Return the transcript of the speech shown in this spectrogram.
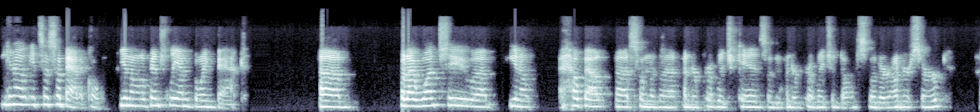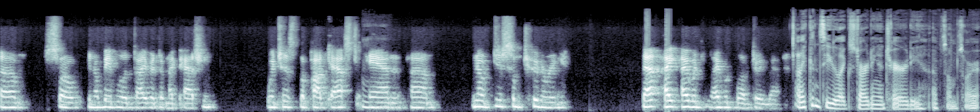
you know, it's a sabbatical. You know, eventually I'm going back. Um, but I want to, uh, you know, help out uh, some of the underprivileged kids and underprivileged adults that are underserved. Um, so, you know, be able to dive into my passion, which is the podcast, Mhm. and um, you know, do some tutoring. That I, I would, I would love doing that. I can see you like starting a charity of some sort.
